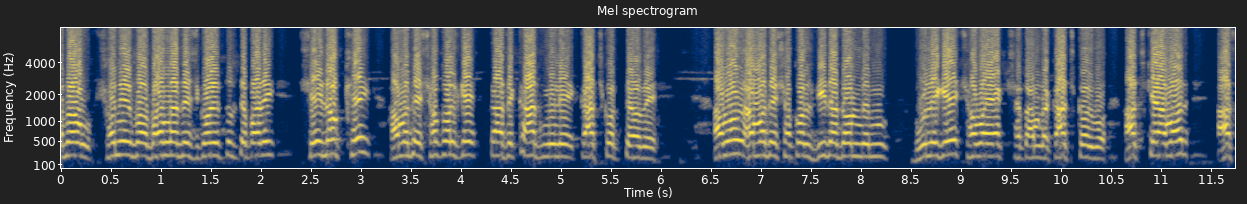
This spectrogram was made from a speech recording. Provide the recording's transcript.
এবং স্বনির্ভর বাংলাদেশ গড়ে তুলতে পারি, সেই লক্ষ্যেই আমাদের সকলকে কাঁধে কাঁধ মিলে কাজ করতে হবে। এবং আমাদের সকল দ্বিধাদ্বন্দ্ব ভুলে গিয়ে সবাই একসাথে আমরা কাজ করব। আজকে আমার আজ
